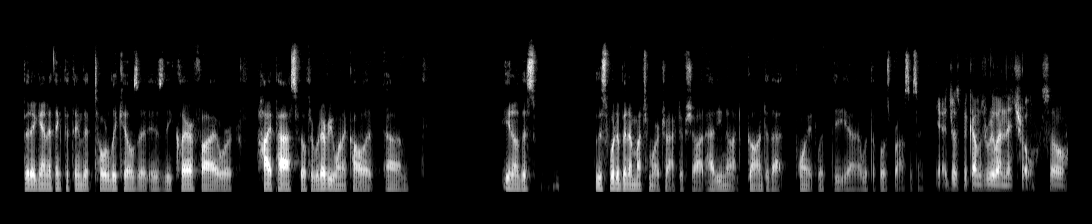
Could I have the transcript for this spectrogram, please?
but again, I think the thing that totally kills it is the clarity or high pass filter, whatever you want to call it. Um, you know, this this would have been a much more attractive shot had he not gone to that point with the uh, with the post processing. Yeah, it just becomes real unnatural. So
